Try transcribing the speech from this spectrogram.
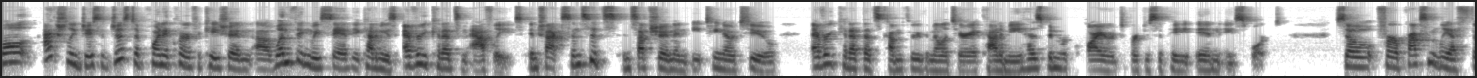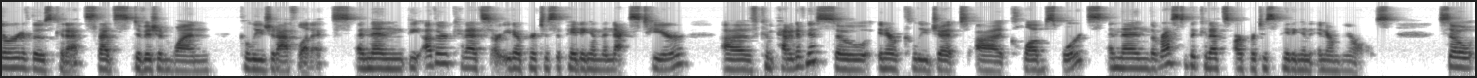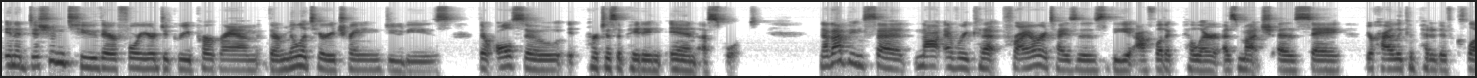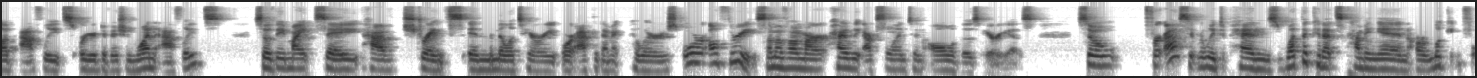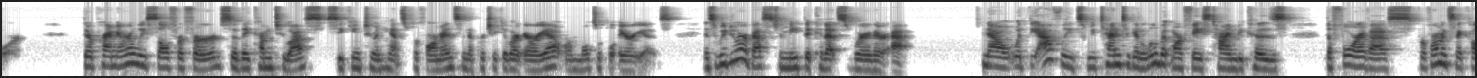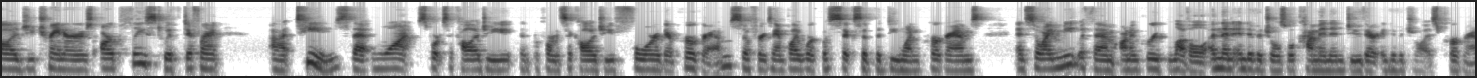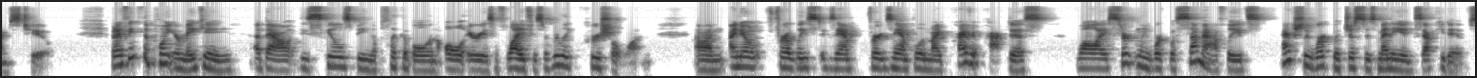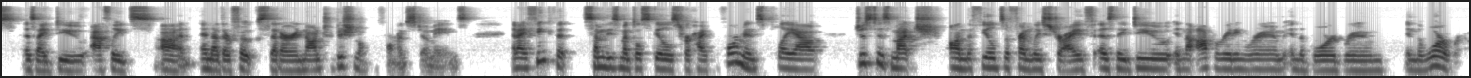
Well, actually, Jason, just a point of clarification. Uh, one thing we say at the Academy is every cadet's an athlete. In fact, since its inception in 1802, every cadet that's come through the military academy has been required to participate in a sport. So, for approximately a third of those cadets, that's Division One collegiate athletics, and then the other cadets are either participating in the next tier of competitiveness, so intercollegiate uh, club sports, and then the rest of the cadets are participating in intramurals. So, in addition to their four year degree program, their military training duties, they're also participating in a sport. Now, that being said, not every cadet prioritizes the athletic pillar as much as, say, your highly competitive club athletes or your Division One athletes. So they might say have strengths in the military or academic pillars, or all three. Some of them are highly excellent in all of those areas. So for us, it really depends what the cadets coming in are looking for. They're primarily self referred, so they come to us seeking to enhance performance in a particular area or multiple areas. And so we do our best to meet the cadets where they're at. Now, with the athletes, we tend to get a little bit more face time because the four of us performance psychology trainers are placed with different uh, teams that want sports psychology and performance psychology for their programs. So, for example, I work with six of the D1 programs and so I meet with them on a group level, and then individuals will come in and do their individualized programs too. But I think the point you're making about these skills being applicable in all areas of life is a really crucial one. Um, I know, for at least example, for example, in my private practice, while I certainly work with some athletes, I actually work with just as many executives as I do athletes uh, and other folks that are in non-traditional performance domains. And I think that some of these mental skills for high performance play out just as much on the fields of friendly strife as they do in the operating room, in the boardroom, in the war room.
